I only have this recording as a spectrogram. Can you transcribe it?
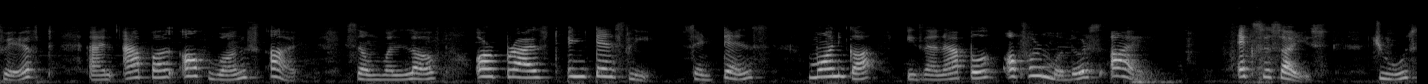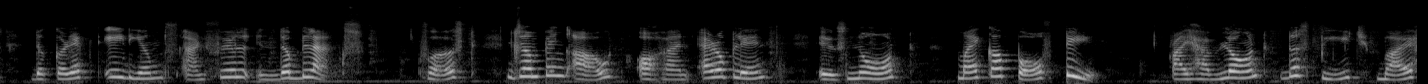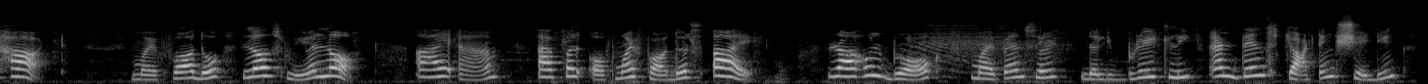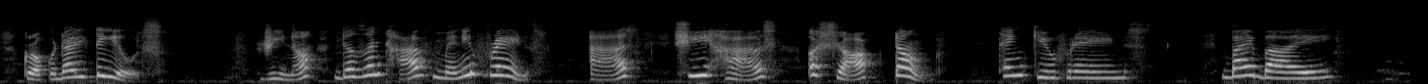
Fifth, an apple of one's eye. Someone loved or prized intensely. Sentence Monica is an apple of her mother's eye. Exercise Choose the correct idioms and fill in the blanks. First, jumping out of an aeroplane is not my cup of tea. I have learnt the speech by heart. My father loves me a lot. I am apple of my father's eye. Rahul broke my pencil deliberately and then starting shedding crocodile tears. Rina doesn't have many friends as she has a sharp tongue. Thank you friends. Bye bye.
